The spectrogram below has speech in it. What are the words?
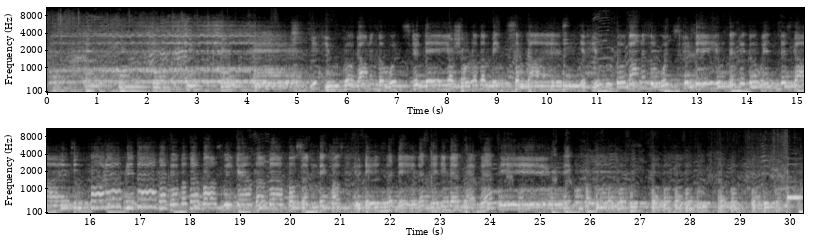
If you go down in the woods today, you're sure of a big surprise. If you go down in the woods today, you better go in disguise. For every bear that ever there was will gather there for certain because today's the day that teddy bears have their pick. Música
